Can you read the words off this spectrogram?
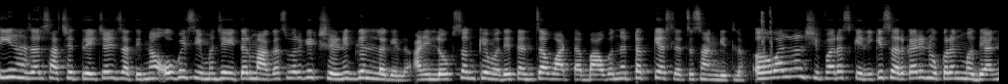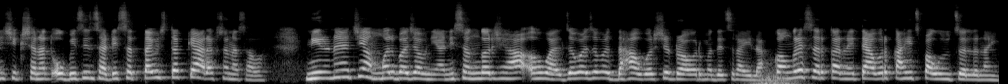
तीन हजार सातशे त्रेचाळीस जातींना ओबीसी म्हणजे इतर मागासवर्गीय श्रेणीत गणलं गेलं आणि लोकसंख्येमध्ये त्यांचा वाटा बावन्न टक्के असल्याचं सांगितलं. अहवालानं शिफारस केली की सरकारी नोकऱ्यांमध्ये आणि शिक्षणात ओबीसीसाठी सत्तावीस टक्के आरक्षण असावं. निर्णयाची अंमलबजावणी आणि संघर्ष हा अहवाल जवळजवळ दहा वर्ष ड्रॉवरमध्येच राहिला. काँग्रेस सरकारने त्यावर काहीच पाऊल उचललं नाही.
